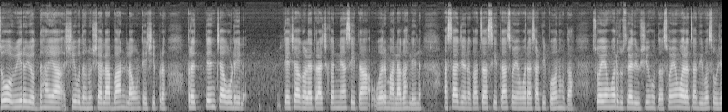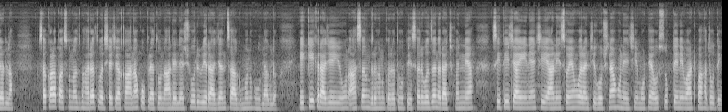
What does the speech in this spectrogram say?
जो वीर योद्धा या शिवधनुष्याला बाण लावून त्याची प्र प्रत्यंचा ओढेल त्याच्या गळ्यात राजकन्या सीता वर माला घालेल असा जनकाचा सीता स्वयंवरासाठी पण होता. स्वयंवर दुसऱ्या दिवशी होतं. स्वयंवराचा दिवस उजडला. सकाळपासूनच भारतवर्षाच्या कानाकोपऱ्यातून आलेल्या शूरवीर राजांचं आगमन होऊ लागलं. एक एक राजे येऊन आसन ग्रहण करत होते. सर्वजण राजकन्या सीतेच्या येण्याची आणि स्वयंवरांची घोषणा होण्याची मोठ्या उत्सुकतेने वाट पाहत होते.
